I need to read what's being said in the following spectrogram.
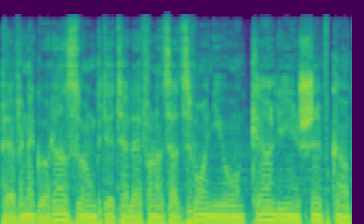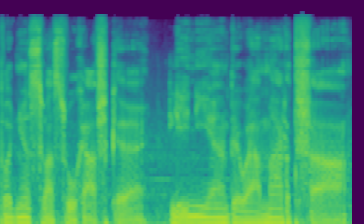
Pewnego razu, gdy telefon zadzwonił, Kelly szybko podniosła słuchawkę. Linia była martwa.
